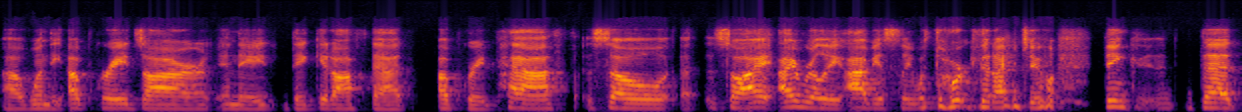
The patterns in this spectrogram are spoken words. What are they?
uh, when the upgrades are, and they, they get off that upgrade path. So, uh, so I, I really, obviously, with the work that I do, think that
